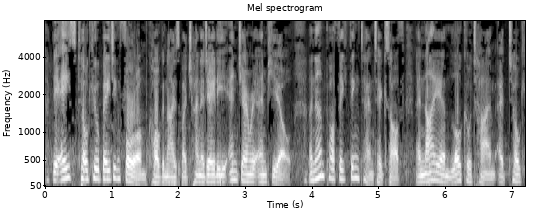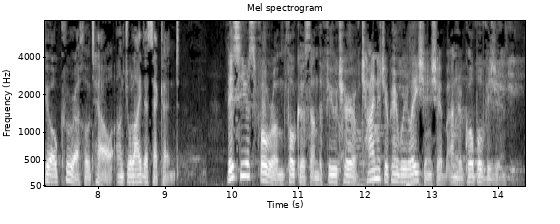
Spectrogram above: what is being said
The 8th Tokyo Beijing Forum, organized by China Daily and Genron NPO, a non-profit think tank takes off at 9 a.m. local time at Tokyo Okura Hotel on July the 2nd. This year's forum focused on the future of China-Japan relationship under global vision.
